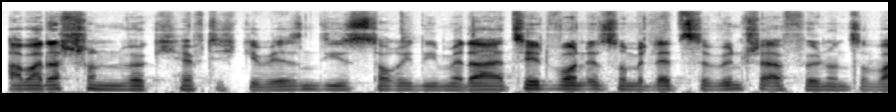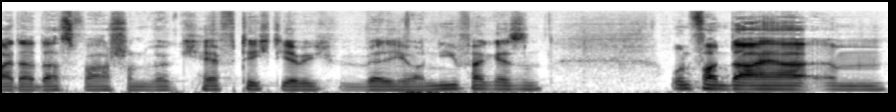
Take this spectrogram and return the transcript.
aber das ist schon wirklich heftig gewesen. Die Story, die mir da erzählt worden ist, so mit letzte Wünsche erfüllen und so weiter, das war schon wirklich heftig. Die ich, werde ich auch nie vergessen. Und von daher ähm,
